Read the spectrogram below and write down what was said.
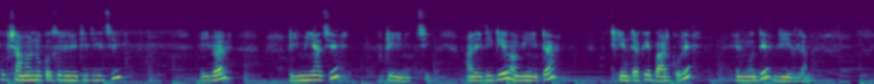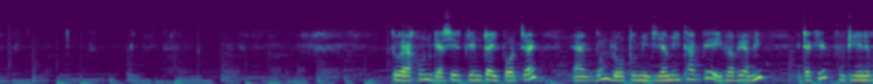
খুব সামান্য কসুরি মেথি দিয়েছি। এইবার ডিমি আছে, ফুটিয়ে নিচ্ছি। আর এদিকেও আমি এটা চিকেনটাকে বার করে এর মধ্যে দিয়ে দিলাম। তো এখন গ্যাসের ফ্লেমটা এই পর্যায়ে একদম লো টু মিডিয়ামেই থাকবে। এইভাবে আমি এটাকে ফুটিয়ে নেব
